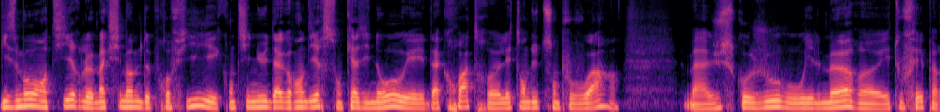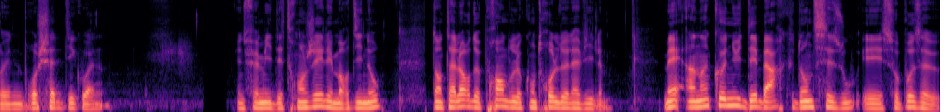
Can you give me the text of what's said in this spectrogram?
Gizmo en tire le maximum de profit et continue d'agrandir son casino et d'accroître l'étendue de son pouvoir bah, jusqu'au jour où il meurt euh, étouffé par une brochette d'iguane. Une famille d'étrangers, les Mordino, tente alors de prendre le contrôle de la ville. Mais un inconnu débarque d'on ne sait et s'oppose à eux,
